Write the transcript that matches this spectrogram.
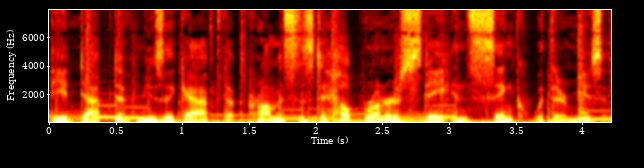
the adaptive music app that promises to help runners stay in sync with their music.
